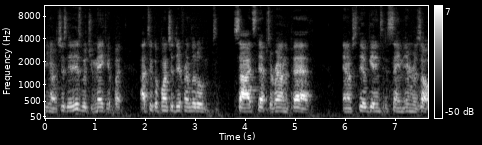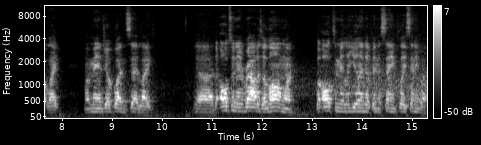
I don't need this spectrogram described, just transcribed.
you know, it's just it is what you make it. But I took a bunch of different little side steps around the path, and I'm still getting to the same end result. Like my man Joe Budden said, like uh, the alternate route is a long one, but ultimately you'll end up in the same place anyway.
